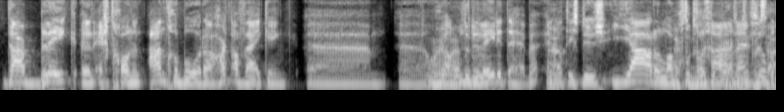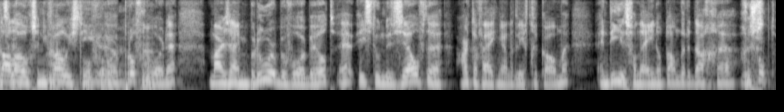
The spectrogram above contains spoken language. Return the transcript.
daar bleek een, echt gewoon een aangeboren hartafwijking ehm, eh, Oh, ja, onder de leden te hebben. En Ja. dat is dus jarenlang Heeft goed gegaan. Hij heeft op het allerhoogste niveau Ja, is die prof eh, geworden. prof geworden. Maar zijn broer bijvoorbeeld hè, is toen dezelfde hartafwijking aan het licht gekomen. En die is van de een op de andere dag eh, gestopt.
